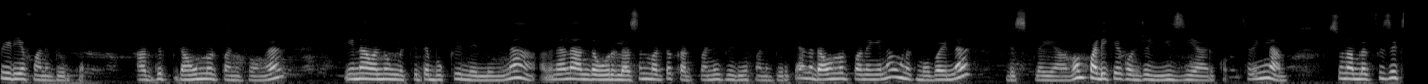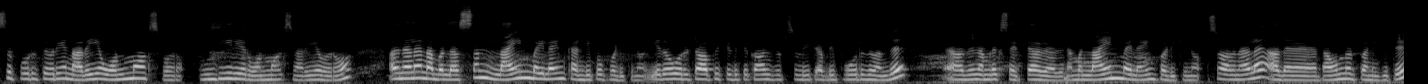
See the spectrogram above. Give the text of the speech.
பிடிஎஃப் அனுப்பியிருக்கேன். அது டவுன்லோட் பண்ணிக்கோங்க. ஏன்னா வந்து உங்களுக்கு கிட்ட புக்கு இல்லை இல்லைங்களா? அதனால் அந்த ஒரு லெசன் மட்டும் கட் பண்ணி பிடிஎஃப் அனுப்பியிருக்கேன். அதை டவுன்லோட் பண்ணிங்கன்னா உங்களுக்கு மொபைலில் டிஸ்ப்ளே ஆகும். படிக்க கொஞ்சம் ஈஸியாக இருக்கும். சரிங்களா? ஸோ நம்மளுக்கு ஃபிசிக்ஸை பொறுத்தவரையும் நிறைய ஒன் மார்க்ஸ் வரும். இன்டீரியர் ஒன் மார்க்ஸ் நிறைய வரும். அதனால் நம்ம லெசன் லைன் பை லைன் கண்டிப்பாக படிக்கணும். ஏதோ ஒரு டாபிக் எடுத்து கான்செப்ட் சொல்லிவிட்டு அப்படி போகிறது வந்து அது நம்மளுக்கு செட் ஆகாது. நம்ம லைன் பை லைன் படிக்கணும். ஸோ அதனால் அதை டவுன்லோட் பண்ணிக்கிட்டு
